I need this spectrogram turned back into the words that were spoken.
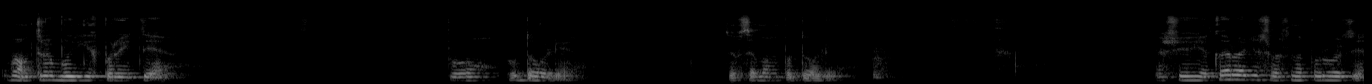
вам треба їх перейти по, по долі. Це все вам по долі. А ще яка радість вас на порозі?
